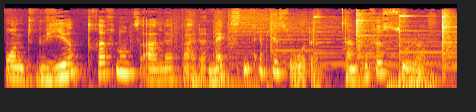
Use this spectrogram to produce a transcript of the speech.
Und wir treffen uns alle bei der nächsten Episode. Danke fürs Zuhören.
